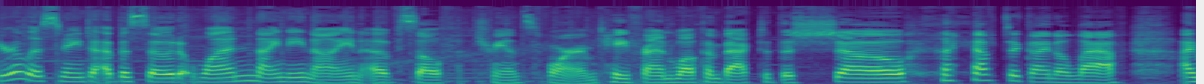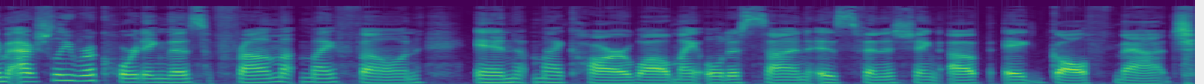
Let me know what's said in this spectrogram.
You're listening to episode 199 of Self Transformed. Hey, friend, welcome back to the show. I have to kind of laugh. I'm actually recording this from my phone in my car while my oldest son is finishing up a golf match.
